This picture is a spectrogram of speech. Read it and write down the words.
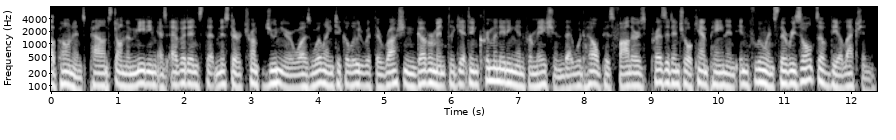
Opponents pounced on the meeting as evidence that Mr. Trump Jr. was willing to collude with the Russian government to get incriminating information that would help his father's presidential campaign and influence the results of the election.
